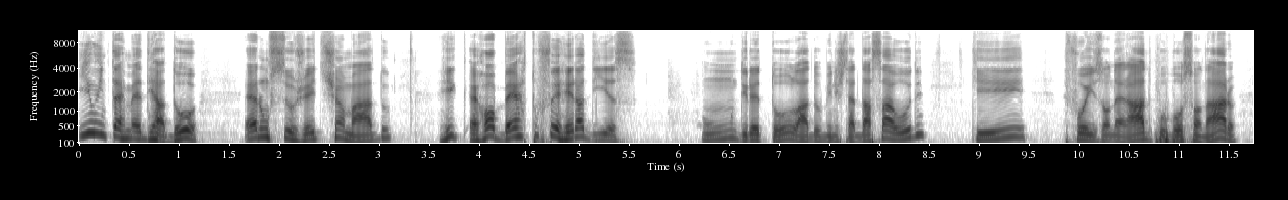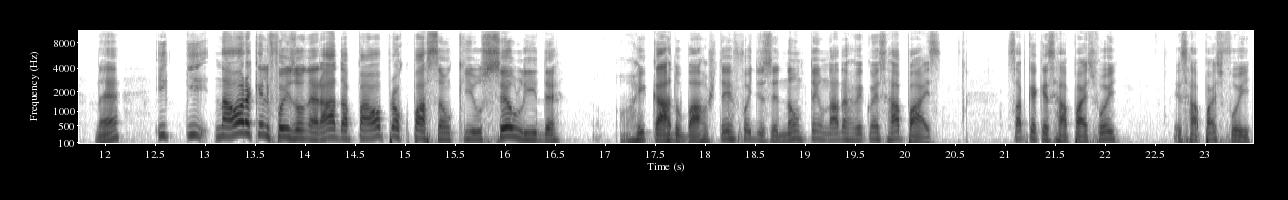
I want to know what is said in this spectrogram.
E o intermediador era um sujeito chamado eh, Roberto Ferreira Dias, um diretor lá do Ministério da Saúde, que foi exonerado por Bolsonaro, né? E que na hora que ele foi exonerado, a maior preocupação que o seu líder, Ricardo Barros, teve foi dizer: não tenho nada a ver com esse rapaz. Sabe o que, é que esse rapaz foi? Esse rapaz foi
